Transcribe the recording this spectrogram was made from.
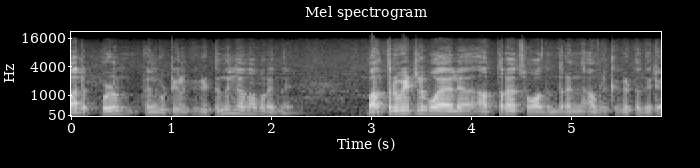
പലപ്പോഴും പെൺകുട്ടികൾക്ക് കിട്ടുന്നില്ല എന്നാണ് പറയുന്നത്. ഭർത്തൃ വീട്ടിൽ പോയാൽ അത്ര സ്വാതന്ത്ര്യം അവർക്ക് കിട്ടുന്നില്ല.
